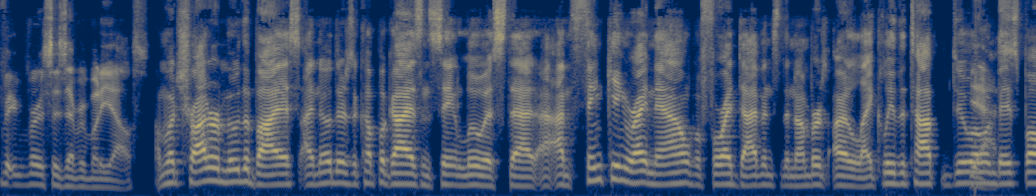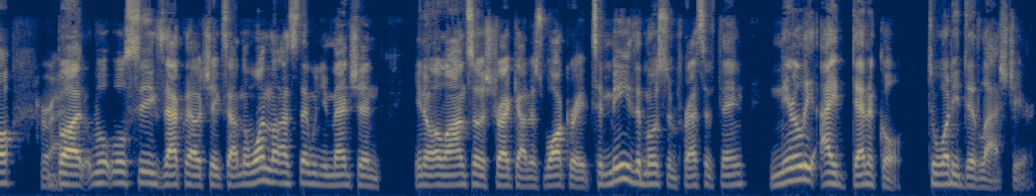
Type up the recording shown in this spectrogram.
versus everybody else. I'm gonna try to remove the bias. I know there's a couple guys in St. Louis that I- I'm thinking right now, before I dive into the numbers, are likely the top duo in baseball. Correct. But we'll we'll see exactly how it shakes out. And the one last thing when you mentioned, you know, Alonso's strikeout, his walk rate, to me, the most impressive thing, nearly identical to what he did last year.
